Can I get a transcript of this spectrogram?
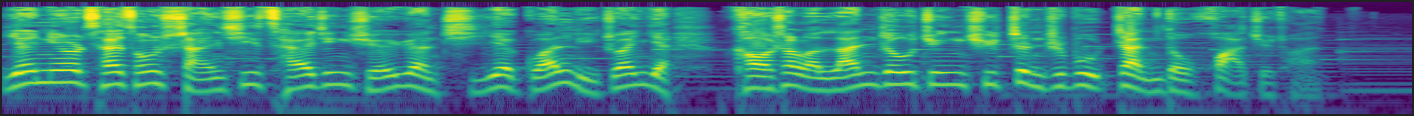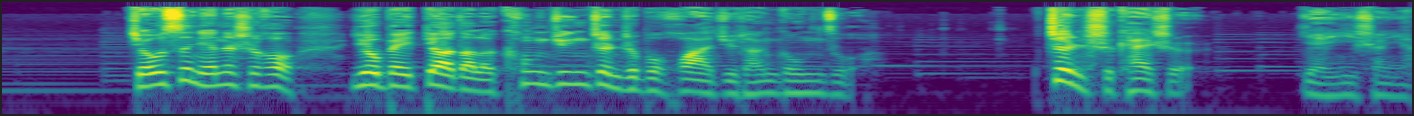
闫妮儿才从陕西财经学院企业管理专业考上了兰州军区政治部战斗话剧团。九四年的时候，又被调到了空军政治部话剧团工作，正式开始演艺生涯。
